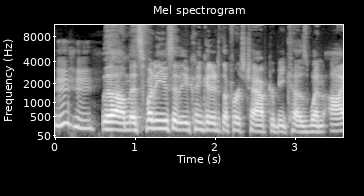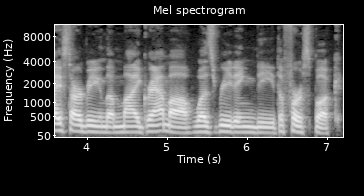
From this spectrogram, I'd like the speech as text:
Mm-hmm. Um, it's funny you say that you couldn't get into the first chapter because when I started reading them, my grandma was reading the the first book,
